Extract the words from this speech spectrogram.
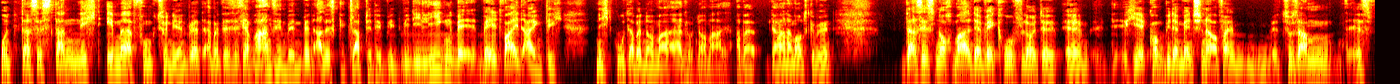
Und dass es dann nicht immer funktionieren wird, aber das ist ja Wahnsinn, wenn, wenn alles geklappt hätte. Wie, wie die liegen weltweit eigentlich nicht gut, aber normal, also normal. Aber daran haben wir uns gewöhnt das ist nochmal der Weckruf, Leute, äh, hier kommen wieder Menschen auf ein, zusammen, es,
